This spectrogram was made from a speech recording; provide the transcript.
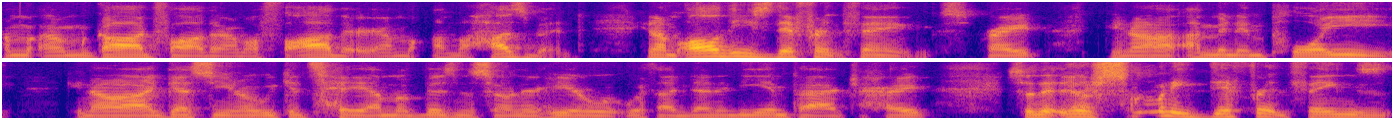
I'm, I'm a godfather, I'm a father, I'm, I'm a husband, you know, I'm all these different things, right? You know, I'm an employee, you know, I guess, you know, we could say I'm a business owner here with, with identity impact, right? So that yeah. there's so many different things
